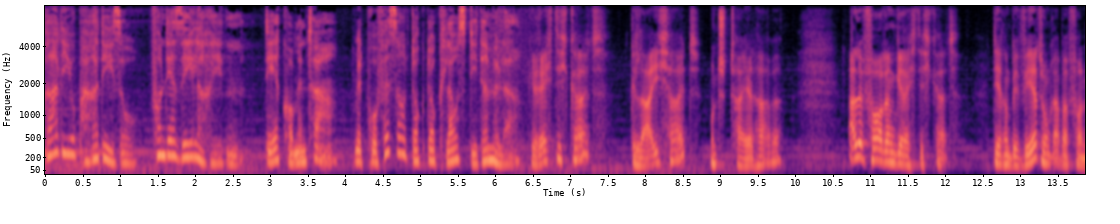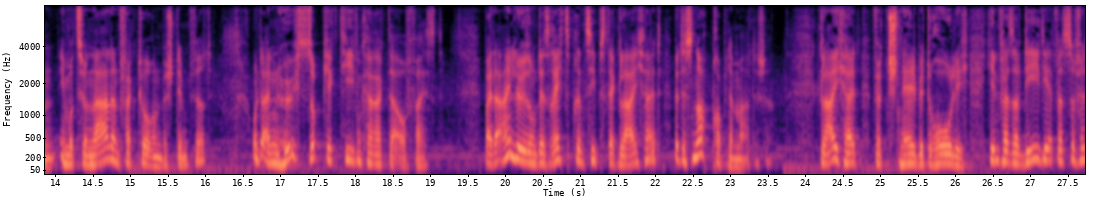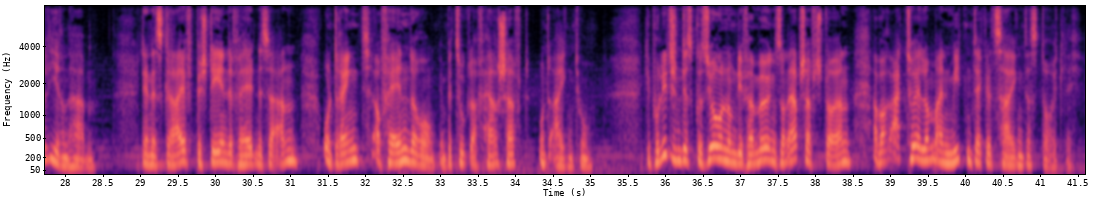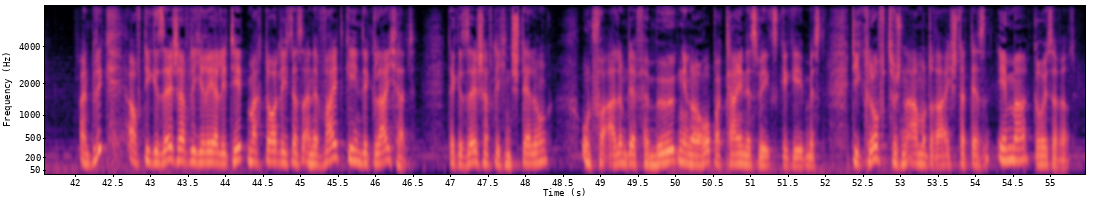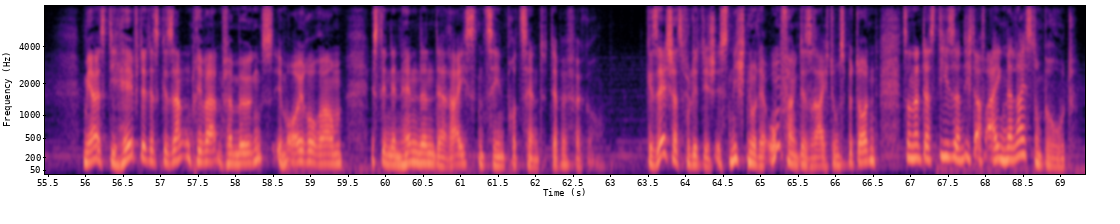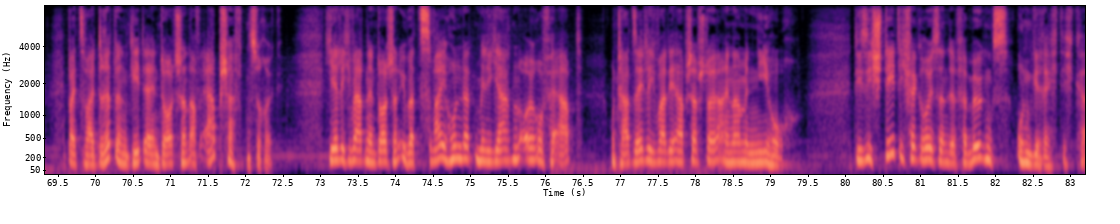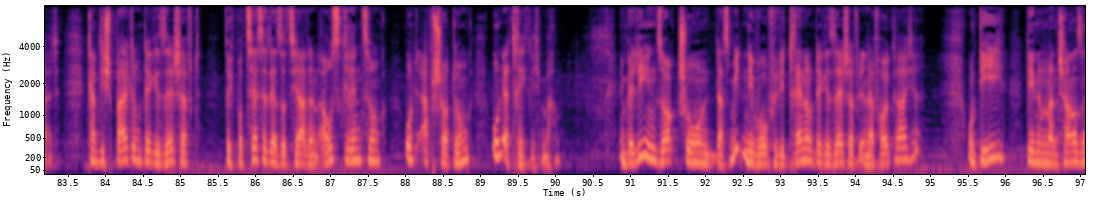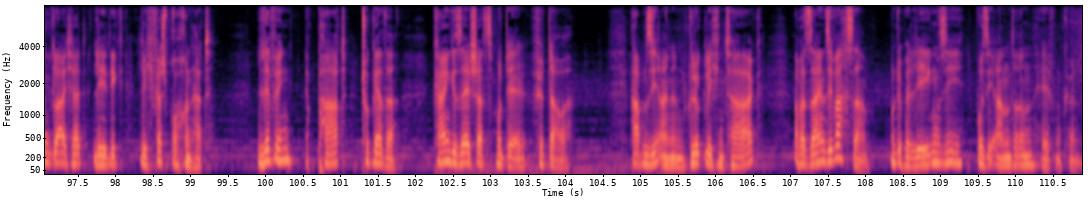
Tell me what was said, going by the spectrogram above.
Radio Paradiso von der Seele reden. Der Kommentar mit Professor Dr. Klaus Dieter Müller. Gerechtigkeit, Gleichheit und Teilhabe. Alle fordern Gerechtigkeit, deren Bewertung aber von emotionalen Faktoren bestimmt wird und einen höchst subjektiven Charakter aufweist. Bei der Einlösung des Rechtsprinzips der Gleichheit wird es noch problematischer. Gleichheit wirkt schnell bedrohlich, jedenfalls auf die, die etwas zu verlieren haben denn es greift bestehende Verhältnisse an und drängt auf Veränderung in Bezug auf Herrschaft und Eigentum. Die politischen Diskussionen um die Vermögens- und Erbschaftssteuern, aber auch aktuell um einen Mietendeckel zeigen das deutlich. Ein Blick auf die gesellschaftliche Realität macht deutlich, dass eine weitgehende Gleichheit der gesellschaftlichen Stellung und vor allem der Vermögen in Europa keineswegs gegeben ist. Die Kluft zwischen Arm und Reich stattdessen immer größer wird. Mehr als die Hälfte des gesamten privaten Vermögens im Euroraum ist in den Händen der reichsten zehn Prozent der Bevölkerung. Gesellschaftspolitisch ist nicht nur der Umfang des Reichtums bedeutend, sondern dass dieser nicht auf eigener Leistung beruht. Bei zwei Dritteln geht er in Deutschland auf Erbschaften zurück. Jährlich werden in Deutschland über 200 Milliarden Euro vererbt und tatsächlich war die Erbschaftssteuereinnahme nie hoch. Die sich stetig vergrößernde Vermögensungerechtigkeit kann die Spaltung der Gesellschaft durch Prozesse der sozialen Ausgrenzung und Abschottung unerträglich machen. In Berlin sorgt schon das Mietenniveau für die Trennung der Gesellschaft in erfolgreiche und die, denen man Chancengleichheit lediglich versprochen hat. Living apart together. Kein Gesellschaftsmodell für Dauer. Haben Sie einen glücklichen Tag, aber seien Sie wachsam und überlegen Sie, wo Sie anderen helfen können.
